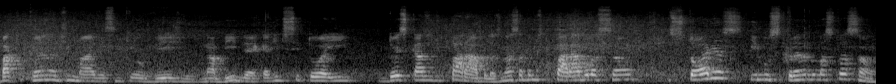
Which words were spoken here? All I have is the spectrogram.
bacana demais assim que eu vejo na Bíblia é que a gente citou aí dois casos de parábolas. Nós sabemos que parábolas são histórias ilustrando uma situação.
